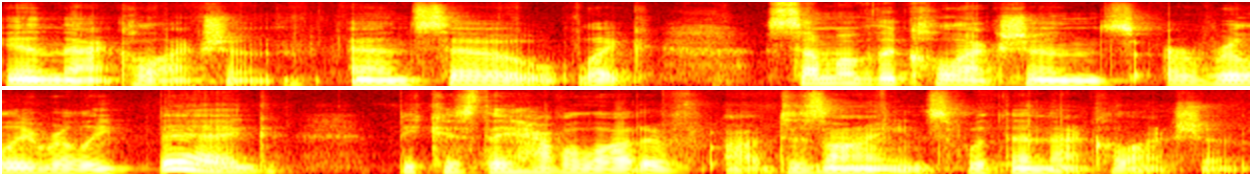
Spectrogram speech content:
in that collection. And so like some of the collections are really, really big because they have a lot of uh, designs within that collection.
